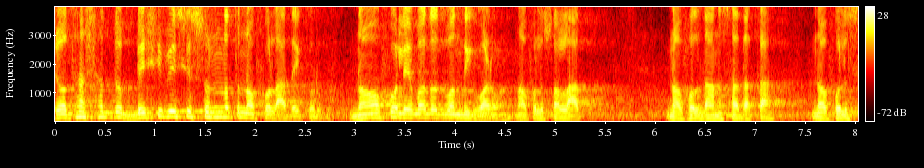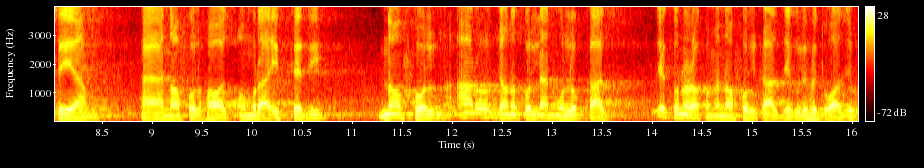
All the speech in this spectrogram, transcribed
যথাসাধ্য বেশি বেশি সুন্নত নফল আদায় করব। নফল এবাদত বন্দিক বাড়ব। নফল সলাৎ নফল দান সাদাকা, নফল সেয়াম নফল হজ, উমরা ইত্যাদি। নফল আরও জনকল্যাণমূলক কাজ যে কোনো রকমের নফল কাজ, যেগুলি হয়তো অজীব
